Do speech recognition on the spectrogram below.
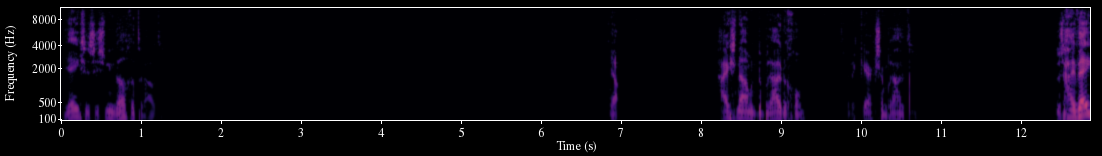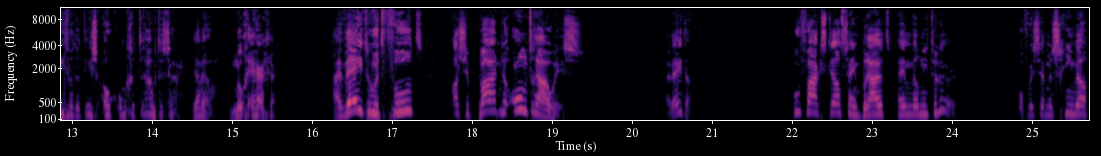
Jezus is nu wel getrouwd. Hij is namelijk de bruidegom en de kerk zijn bruid. Dus hij weet wat het is ook om getrouwd te zijn. Jawel, nog erger. Hij weet hoe het voelt als je partner ontrouw is. Hij weet dat. Hoe vaak stelt zijn bruid hem wel niet teleur? Of is hij misschien wel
